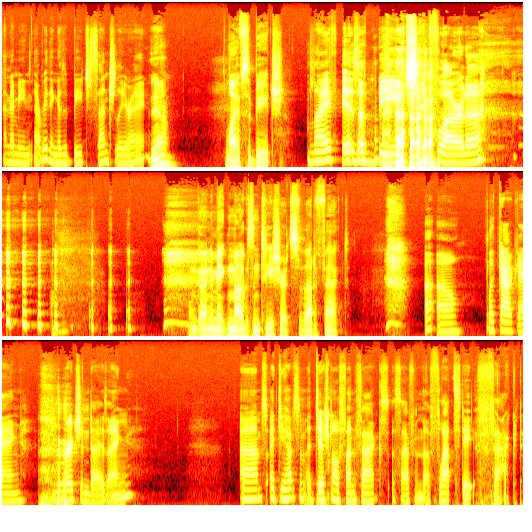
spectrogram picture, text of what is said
And I mean, everything is a beach essentially, right? Yeah. Life's a beach. Life is a beach in Florida. I'm going to make mugs and t-shirts to that effect. Uh oh. Look out, gang. Merchandising. Um, so I do have some additional fun facts aside from the flat state fact.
